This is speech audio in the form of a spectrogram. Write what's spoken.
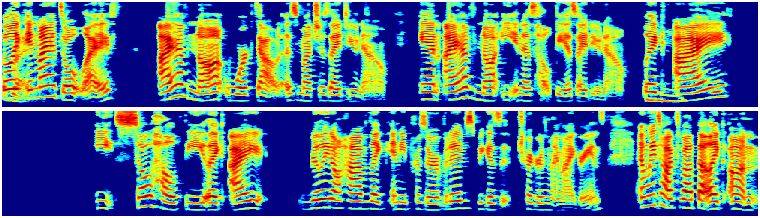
But like Right. in my adult life, I have not worked out as much as I do now. And I have not eaten as healthy as I do now. Like Mhm. I eat so healthy. Like I really don't have like any preservatives because it triggers my migraines. And we talked about that like on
